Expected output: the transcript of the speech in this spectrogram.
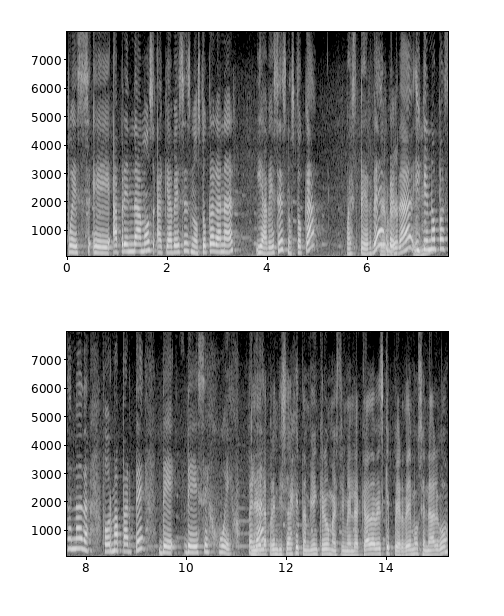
pues eh, aprendamos a que a veces nos toca ganar y a veces nos toca pues perder, Perder, ¿verdad? Y que no pasa nada, forma parte de, de ese juego, Y el ¿verdad? aprendizaje también creo, maestra Imelda, cada vez que perdemos en algo,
